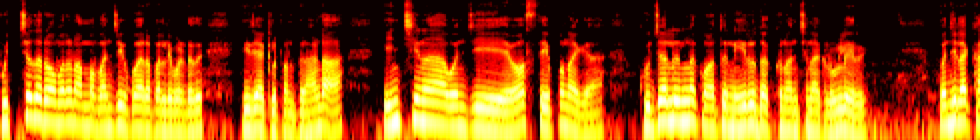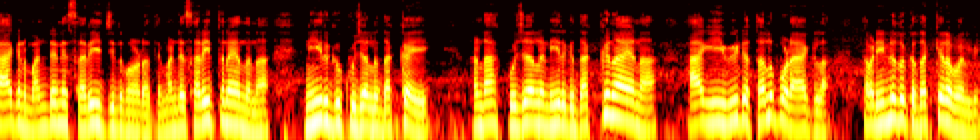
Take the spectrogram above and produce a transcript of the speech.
ಪುಚ್ಚದ ರೋಮಲ ನಮ್ಮ ಬಂಜಿಗೆ ಪೋಯರ ಬಲ್ಲಿ ಬಂಡದು ಹಿರಿಯಾಕ್ಲು ಪನ್ಪಿರ ಅಂಡ ಇಂಚಿನ ಒಂಜಿ ವ್ಯವಸ್ಥೆ ಇಪ್ಪನಾಗ ಕುಜಲ್ನ ಕೊನತು ನೀರು ದಕ್ಕುನ ಅಂಚಿನಾಕ್ಲು ಉಳ್ಳೇರಿ. ಒಂಜಿ ಲೆಕ್ಕ ಆಗಿನ ಮಂಡೆನೆ ಸರಿ ಇಜ್ಜಿಂದು ಪನೋಡತ್ತೆ. ಮಂಡೆ ಸರಿ ಇತ್ತನ ಎಂದನ ನೀರಿಗೆ ಕುಜಲ್ ದಕ್ಕೈ. ಅಂಡ ಕುಜಲ್ ನೀರಿಗೆ ದಕ್ಕನಾಯನ ಹಾಗೆ ಈ ವಿಡಿಯೋ ತಲುಪೋಡ ಆಗಲ್ಲ ಇನ್ನದಕ್ಕೆ ದಕ್ಕಿರ ಬಲ್ಲಿ.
